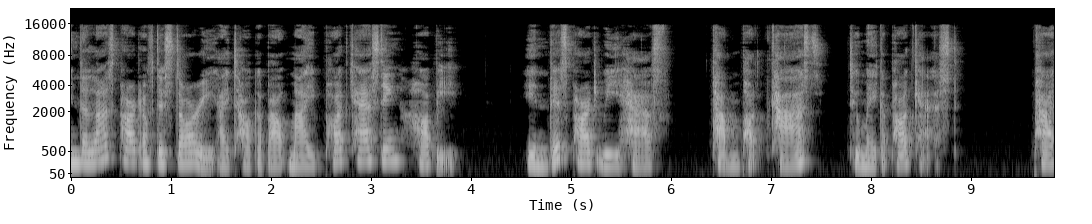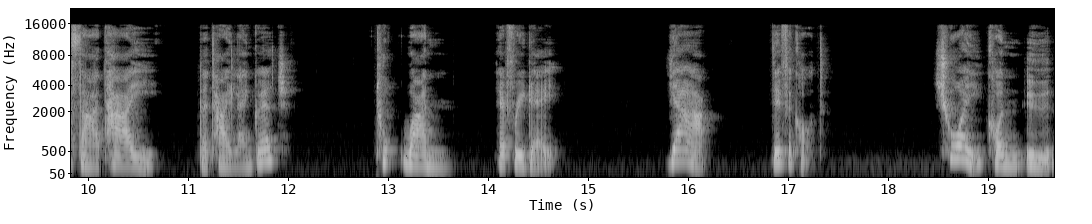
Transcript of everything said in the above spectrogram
In the last part of the story, I talk about my podcasting hobby. In this part, we have ทำ podcast to make a podcast ภาษาไทย the Thai language ทุกวัน every day ยาก difficult ช่วยคนอื่น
